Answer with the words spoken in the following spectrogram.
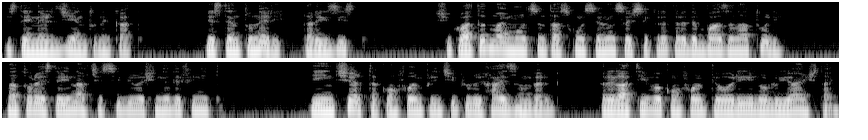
este energie întunecată. Este întuneric, dar există. Și cu atât mai mult sunt ascunse însă și secretele de bază naturii. Natura este inaccesibilă și nedefinită. E incertă conform principiului Heisenberg, relativă conform teoriilor lui Einstein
